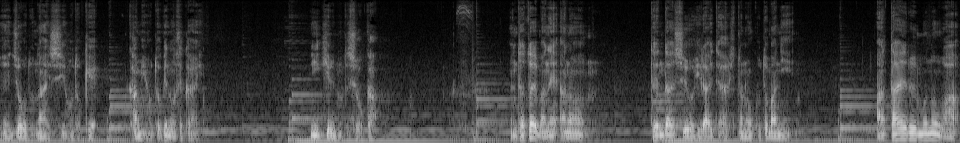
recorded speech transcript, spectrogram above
え浄土ないし仏神仏の世界に生きるのでしょうか。例えばねあの天台宗を開いた人の言葉に「与えるものは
